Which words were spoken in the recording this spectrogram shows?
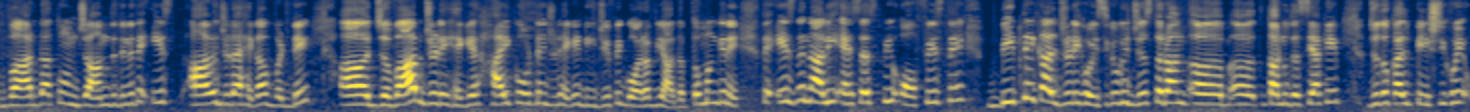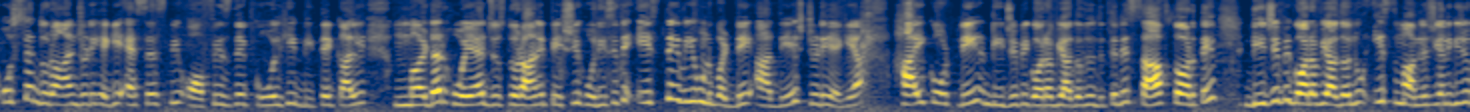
ਵਾਰਦਾਤ ਨੂੰ ਅੰਜਾਮ ਦਿੰਦੇ ਨੇ ਤੇ ਇਸ, ਆ ਜਿਹੜਾ ਹੈਗਾ ਵੱਡੇ ਜਵਾਬ ਜਿਹੜੇ ਹੈਗੇ ਹਾਈ ਕੋਰਟ ਨੇ, ਜਿਹੜੇ ਹੈਗੇ ਡੀਜੀਪੀ ਗੌਰਵ ਯਾਦਵ ਤੋਂ ਮੰਗੇ ਨੇ ਤੇ ਇਸ ਦੇ ਨਾਲ ਹੀ ਐਸਐਸਪੀ ਆਫਿਸ ਤੇ ਬੀਤੇ ਕੱਲ ਜਿਹੜੀ ਹੋਈ ਸੀ, ਕਿਉਂਕਿ ਜਿਸ ਦੌਰਾਨ ਤੁਹਾਨੂੰ ਦੱਸਿਆ ਕਿ ਜਦੋਂ ਕੱਲ ਪੇਸ਼ੀ ਹੋਈ, ਉਸੇ ਦੌਰਾਨ ਜਿਹੜੀ ਹੈਗੀ ਐਸਐਸਪੀ ਆਫਿਸ ਦੇ ਕੋਲ ਹੀ ਬੀਤੇ ਕੱਲ ਮਰਡਰ ਹੋਇਆ, ਜਿਸ ਦੌਰਾਨ ਇਹ ਪੇਸ਼ੀ ਹੋ ਰਹੀ ਸੀ ਤੇ ਇਸ ਤੇ ਵੀ ਹੁਣ ਵੱਡੇ ਆਦੇਸ਼ ਜਿਹੜੇ ਹੈਗੇ ਆ, ਹਾਈ ਕੋਰਟ ਨੇ ਡੀਜੀਪੀ ਗੌਰਵ ਯਾਦਵ ਨੂੰ ਦਿੱਤੇ ਨੇ, ਸਾਫ਼ ਤੌਰ ਤੇ ਡੀਜੀਪੀ ਗੌਰਵ ਯਾਦਵ ਨੂੰ ਇਸ ਮਾਮਲੇ 'ਚ, ਯਾਨੀ ਕਿ ਜੋ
